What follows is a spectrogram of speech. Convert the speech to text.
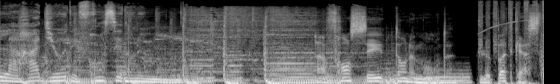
la radio des Français dans le monde. Un Français dans le monde, le podcast.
